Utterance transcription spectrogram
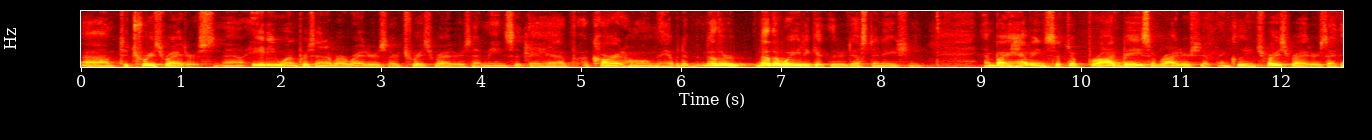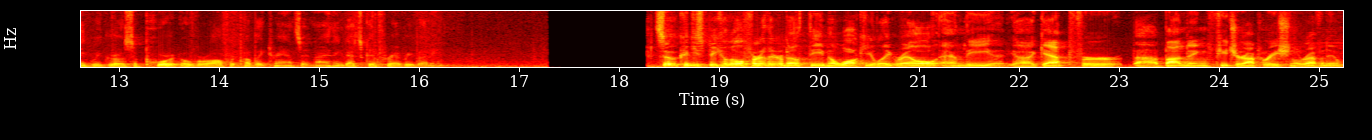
um, to choice riders. Now, 81% of our riders are choice riders. That means that they have a car at home, they have another, another way to get to their destination. And by having such a broad base of ridership, including choice riders, I think we grow support overall for public transit, and I think that's good for everybody. So could you speak a little further about the Milwaukie Light Rail and the uh, gap for uh, bonding future operational revenue?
